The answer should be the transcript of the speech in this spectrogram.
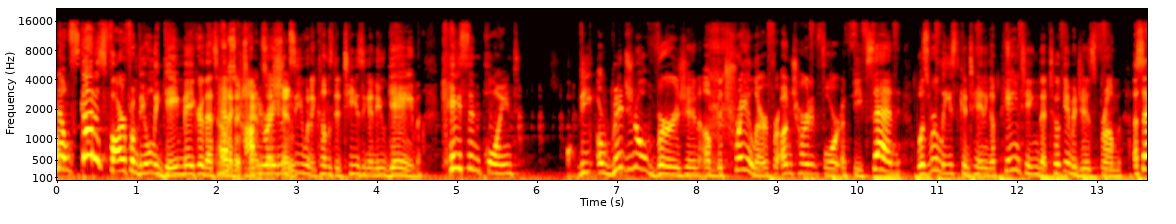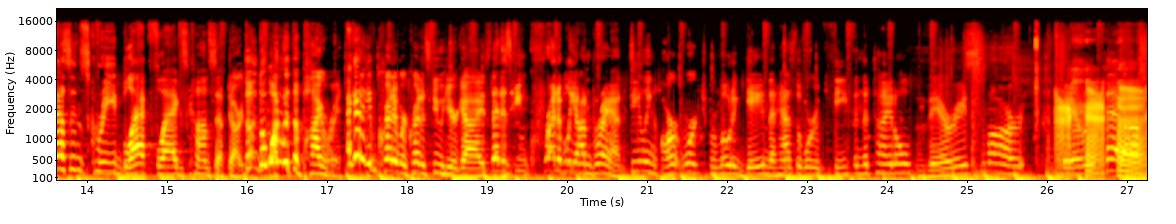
Now, Scott is far from the only game maker that's That had a a copyright transition. oopsie when it comes to teasing a new game. Case in point, the original version of the trailer for Uncharted 4 A Thief's End was released containing a painting that took images from Assassin's Creed Black Flag's concept art. The, the one with the pirate. I gotta give credit where credit's due here, guys. That is incredibly on brand. Stealing artwork to promote a game that has the word thief in the title. Very smart. Very meta.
